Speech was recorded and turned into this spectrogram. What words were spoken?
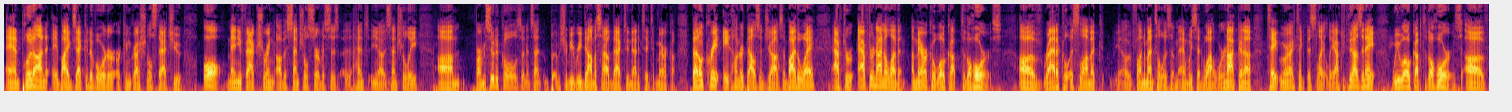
and put on a, by executive order or congressional statute statute all manufacturing of essential services, uh, hence, you know, essentially um, pharmaceuticals, and it should be redomiciled back to the United States of America. That'll create 800,000 jobs. And by the way, after after 9/11, America woke up to the horrors of radical Islamic, you know, fundamentalism, and we said, "Wow, we're not gonna take we're not gonna take this lightly." After 2008, we woke up to the horrors of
